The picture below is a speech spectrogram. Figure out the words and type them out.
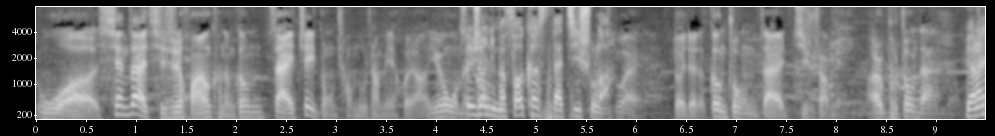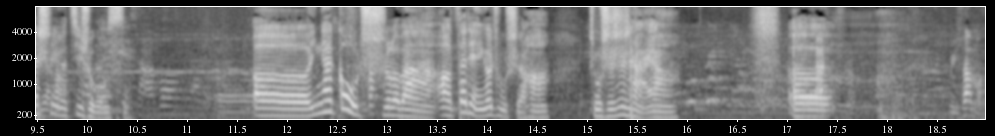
我现在其实黄油可能更在这种程度上面会让，因为我们所以说你们 focus 在技术了，对对对的更重在技术上面，而不重在原来是一个技术公司。呃，应该够吃了吧？哦，再点一个主食哈，主食是啥呀？呃，米饭嘛，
